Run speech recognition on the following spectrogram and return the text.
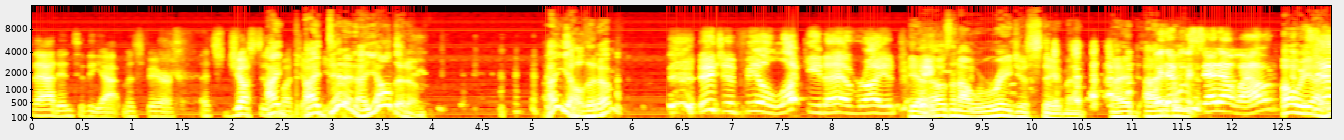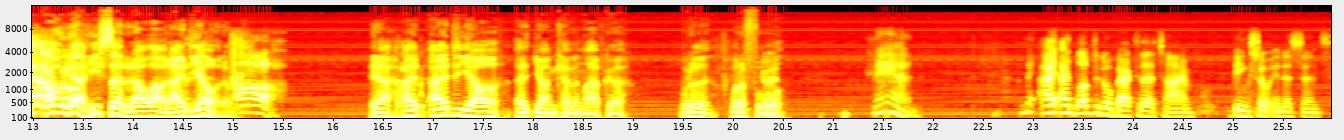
that into the atmosphere, that's just as I much. I on you. did it. I yelled at him. I yelled at him. You should feel lucky to have Ryan Pace. Yeah, that was an outrageous statement. I had, I Wait, had that was said out loud. oh That was yeah, said he- out oh yeah, he said it out loud. I had to yell at him. Oh, Yeah, I I had to yell at young Kevin Lapka. What a what a fool. Good. Man, I mean, I, I'd love to go back to that time, being so innocent,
